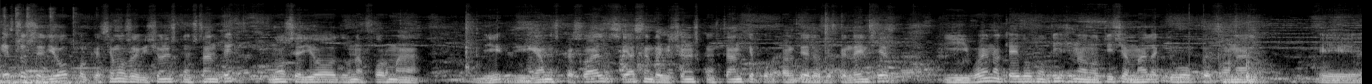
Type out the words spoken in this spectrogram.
Esto se dio porque hacemos revisiones constantes, no se dio de una forma digamos casual, se hacen revisiones constantes por parte de las dependencias y bueno, aquí hay dos noticias. Una noticia mala que hubo personal eh,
